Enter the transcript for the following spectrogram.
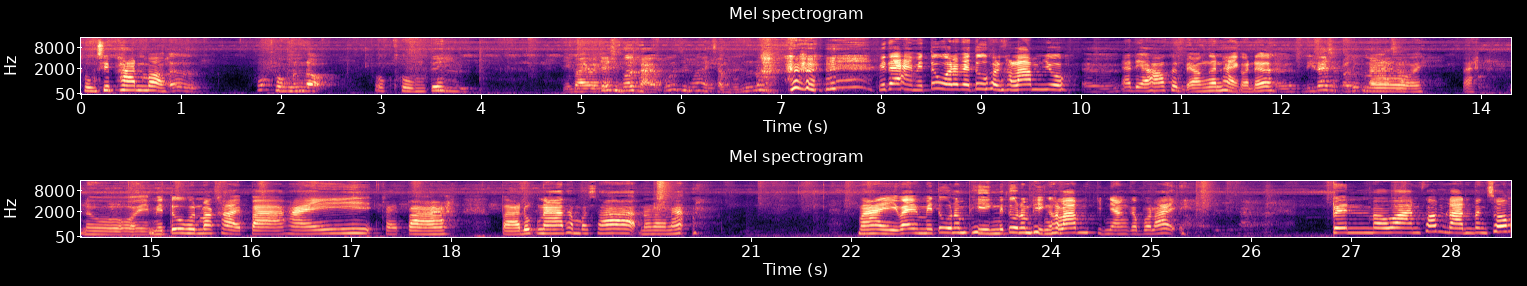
ถุงสิบพันบ่เออพวกถุงหนึงดอกอกถุงติ ไอ้ใบว่าจะสิมื้อขายกูสิมื้อให้สมบุญด้วยพี่แต่ให้ไม่ตู้ได้ไปตู้เพิ่นเขาล่ำอยู่ เออแล้วเดี๋ยวเขาขึ้นไปเอาเงินให้ก่อนเด้อ เออดีได้สิปลาดุกโดนาซะยไปโดยเมตู้เพิ่นมาขายปลาให้ขายปลาปลาลูกนาธรรมชาติน้องๆนะไม่ไว้เมตู้น้ำพิงเมตู้น้ำพิงเขาล่ำกินหยังกับบ่ได้เป็นเบาหวานความดันตั้งส่ง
